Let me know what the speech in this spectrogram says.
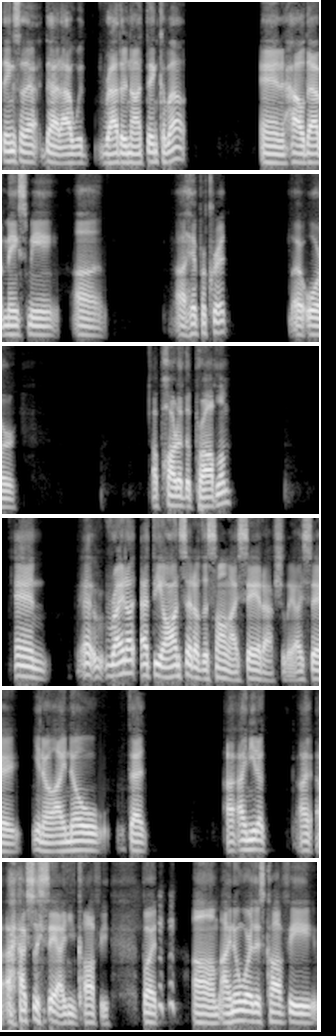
things that that I would rather not think about, and how that makes me uh, a hypocrite uh, or a part of the problem. And uh, right at- at the onset of the song, I say it actually. I say, you know, I know that I, I need a. I, I actually say I need coffee, but um, I know where this coffee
